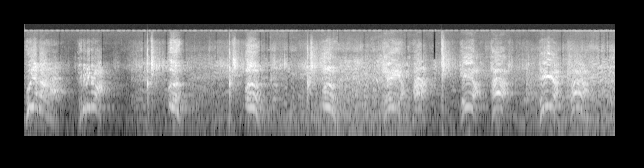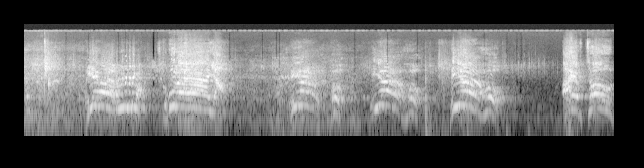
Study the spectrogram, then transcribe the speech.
Huyama! Hibira! Uh! Uh! Uh! Here! Ha! Here! Ha! Here! Ha! Ayima! Skubula! Ya! Here! Ho! Here! Ho! Here! Ho! I have told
